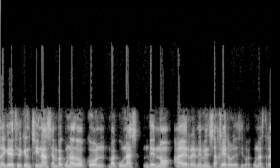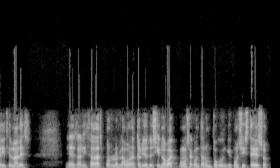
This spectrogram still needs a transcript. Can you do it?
Hay que decir que en China se han vacunado con vacunas de no ARN mensajero, es decir, vacunas tradicionales eh, realizadas por los laboratorios de Sinovac. Vamos a contar un poco en qué consiste eso.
